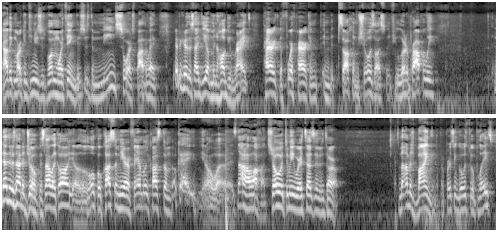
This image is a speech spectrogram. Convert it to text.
Now the Gemara continues with one more thing. This is the main source, by the way. You ever hear this idea of minhagim, right? Parak, the fourth parak in, in shows us, if you learn it properly, Neder is not a joke. It's not like, oh, you know, local custom here, a family custom. Okay, you know, uh, it's not halacha. Show it to me where it says it in the Torah. It's mamish binding. If a person goes to a place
